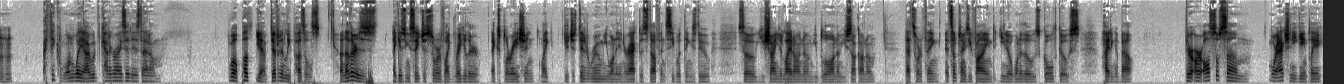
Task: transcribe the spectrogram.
hmm I think one way I would categorize it is that um, well, puz- yeah, definitely puzzles. Another is, I guess you can say, just sort of like regular exploration. Like you're just in a room, you want to interact with stuff and see what things do. So you shine your light on them, you blow on them, you suck on them, that sort of thing. And sometimes you find, you know, one of those gold ghosts hiding about. There are also some more actiony gameplay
